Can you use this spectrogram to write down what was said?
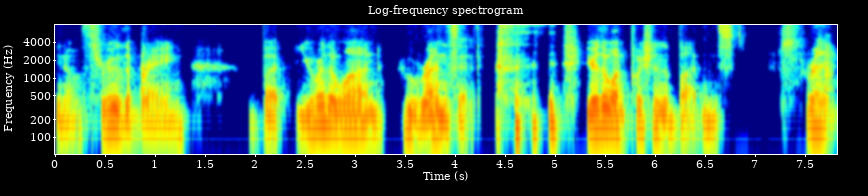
you know, through the brain, but you're the one who runs it. you're the one pushing the buttons. Right.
